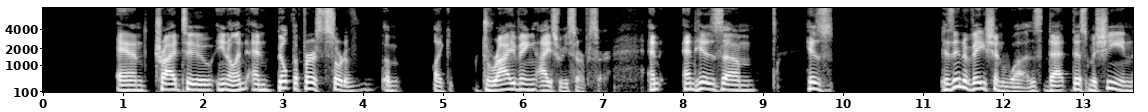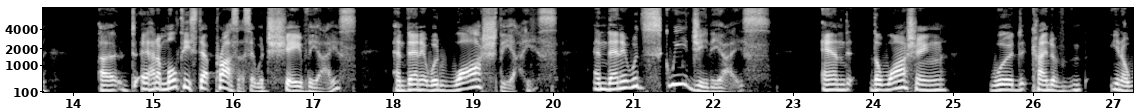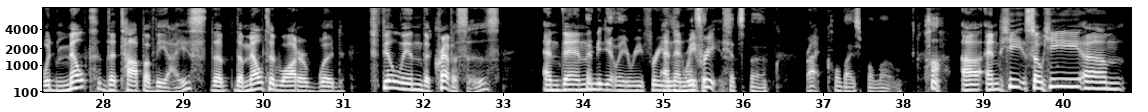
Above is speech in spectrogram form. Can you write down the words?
and tried to, you know, and, and built the first sort of um, like driving ice resurfacer. And and his um his his innovation was that this machine uh, had a multi-step process. It would shave the ice, and then it would wash the ice, and then it would squeegee the ice, and the washing would kind of you know would melt the top of the ice. the The melted water would fill in the crevices, and then Immediately refreeze. And then once it refreeze. hits the right. cold ice below. Huh. Uh, and he, so he, um,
